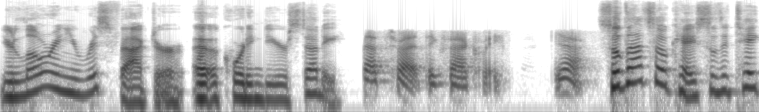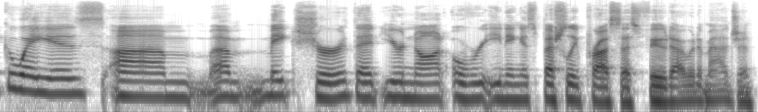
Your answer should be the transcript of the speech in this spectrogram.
you're lowering your risk factor uh, according to your study. That's right. Exactly. Yeah. So that's okay. So the takeaway is um, um, make sure that you're not overeating, especially processed food, I would imagine.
